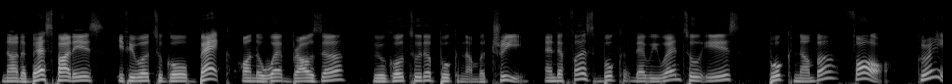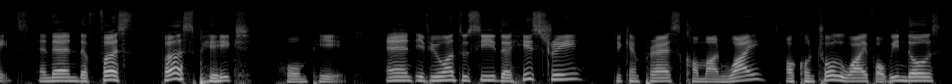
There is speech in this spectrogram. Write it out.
Now the best part is if you were to go back on the web browser, we will go to the book number 3. And the first book that we went to is book number four. Great. And then the first first page, home page. And if you want to see the history, you can press Command Y or Control Y for Windows,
